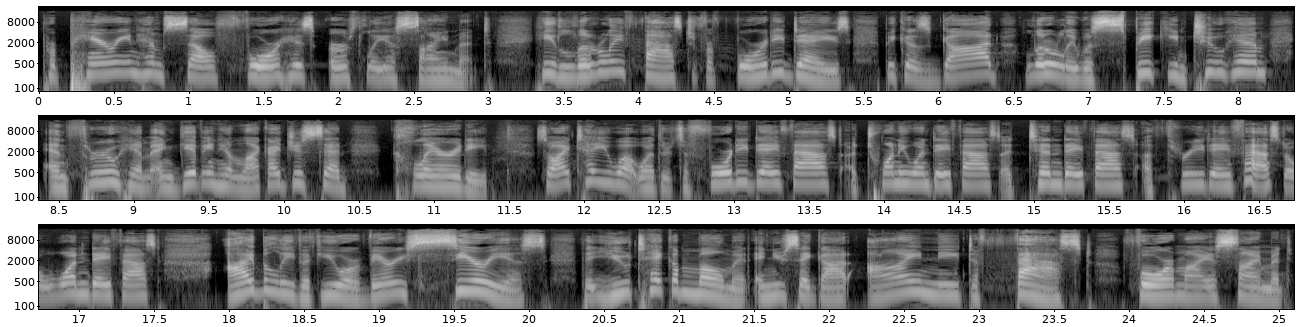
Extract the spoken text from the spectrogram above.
Preparing himself for his earthly assignment. He literally fasted for 40 days because God literally was speaking to him and through him and giving him, like I just said, clarity. So I tell you what, whether it's a 40 day fast, a 21 day fast, a 10 day fast, a three day fast, a one day fast, I believe if you are very serious that you take a moment and you say, God, I need to fast for my assignment,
